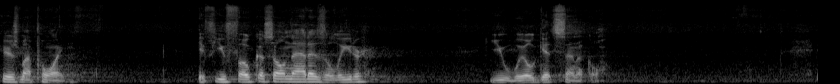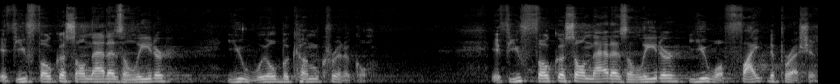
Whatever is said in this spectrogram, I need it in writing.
Here's my point. If you focus on that as a leader, you will get cynical. If you focus on that as a leader, you will become critical. If you focus on that as a leader, you will fight depression.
